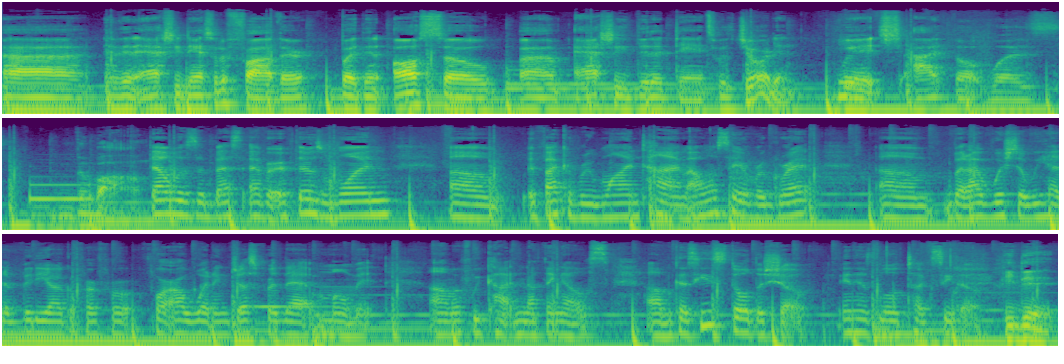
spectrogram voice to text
Uh, and then Ashley danced with her father, but then also um, Ashley did a dance with Jordan, which I thought was the bomb. That was the best ever. If there's one, um, if I could rewind time, I won't say a regret, um, but I wish that we had a videographer for, for our wedding just for that moment. Um, if we caught nothing else, because he stole the show in his little tuxedo. He did.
